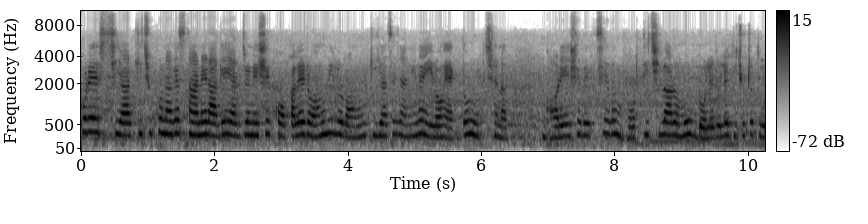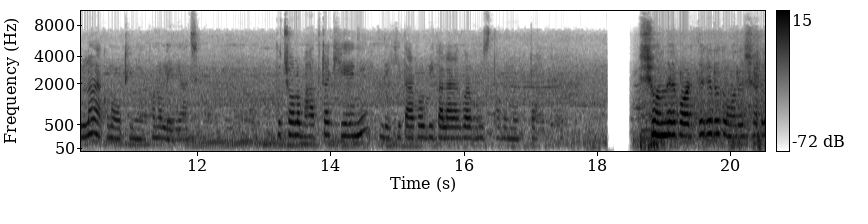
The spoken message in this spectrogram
করে এসেছি, আর কিছুক্ষণ আগে স্নানের আগেই একজন এসে কপালে রং দিল। রং কী আছে জানি না, এই রং একদম উঠছে না। ঘরে এসে দেখছি একদম ভর্তি ছিল, আর মুখ ডলে ডলে কিছুটা তুললাম এখনও ওঠেনি এখনও লেগে আছে। তো চলো ভাতটা খেয়ে নিই দেখি তারপর বিকাল আর একবার ঘুষতে হবে মুখটা। সন্ধ্যের পর থেকে তো তোমাদের সাথে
